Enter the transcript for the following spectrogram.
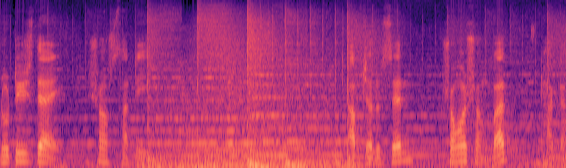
নোটিশ দেয় সংস্থাটি। আফজাল হোসেন, সময় সংবাদ, ঢাকা।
